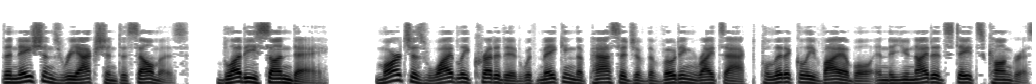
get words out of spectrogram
The nation's reaction to Selma's Bloody Sunday March is widely credited with making the passage of the Voting Rights Act politically viable in the United States Congress.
